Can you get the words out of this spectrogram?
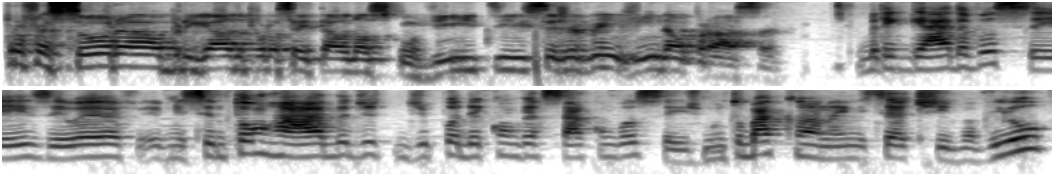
Professora, obrigado por aceitar o nosso convite. Seja bem-vinda ao Praça. Obrigada a vocês. Eu, é, eu me sinto honrada de, de, poder conversar com vocês. Muito bacana a iniciativa, viu?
